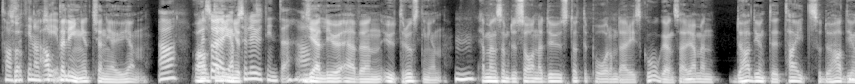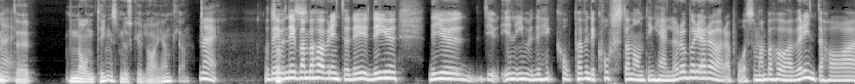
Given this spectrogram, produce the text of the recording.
ta Så sig till något allt gym. eller inget känner jag ju igen. Ja, Och men allt så är det absolut inte. Ja. gäller ju även utrustningen. Mm. Ja, men som du sa, när du stötte på dem där i skogen, så här, Mm. ja, men, du hade ju inte tights och du hade ju Nej. inte någonting som du skulle ha egentligen. Nej. Och det, att- nej, man behöver inte, det, det är ju, det är ju, det, är en, det behöver inte kosta någonting heller att börja röra på, så man behöver inte ha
